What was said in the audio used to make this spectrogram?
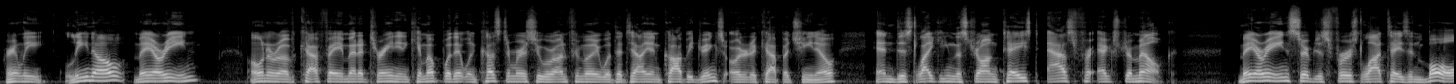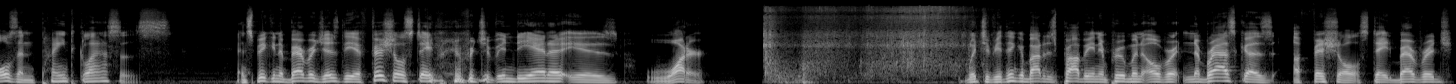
Apparently, Lino Meiorin, owner of Cafe Mediterraneum, came up with it when customers who were unfamiliar with Italian coffee drinks ordered a cappuccino and, disliking the strong taste, asked for extra milk. Meiorin served his first lattes in bowls and pint glasses. And speaking of beverages, the official state beverage of Indiana is water. Which, if you think about it, is probably an improvement over Nebraska's official state beverage,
